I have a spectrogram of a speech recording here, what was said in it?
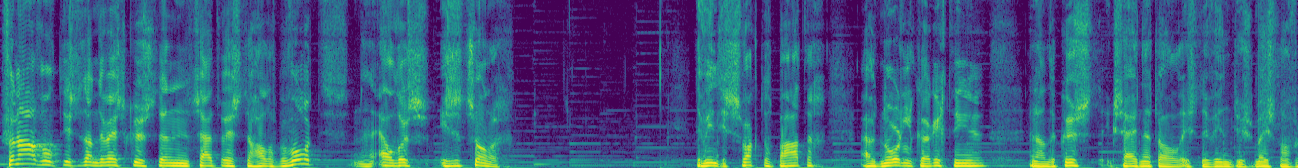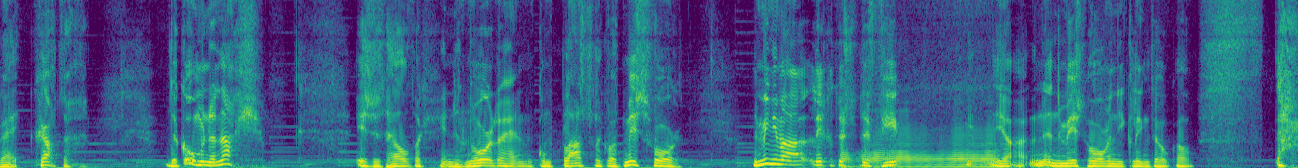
Vanavond is het aan de westkust en het zuidwesten half bewolkt. En elders is het zonnig. De wind is zwak tot matig uit noordelijke richtingen. En aan de kust, ik zei het net al, is de wind dus meestal vrij krachtig. De komende nacht is het helder in het noorden en komt plaatselijk wat mist voor. De minima liggen tussen de vier... Ja, en de misthoorn die klinkt ook al.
